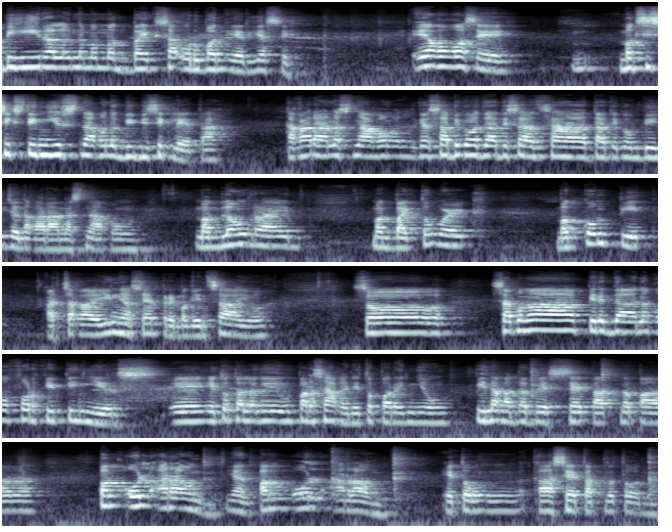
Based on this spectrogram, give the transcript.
bihira lang naman magbike sa urban areas eh. Eh ako kasi, magsi 16 years na ako nagbibisikleta. Nakaranas na akong, sabi ko dati sa, sa dati kong video, nakaranas na akong mag long ride, mag bike to work, mag-compete, at saka yun nga, syempre, mag-ensayo. So, sa mga pinagdaanan ko for 15 years, eh, ito talaga yung para sa akin, ito pa rin yung pinaka the best setup na para pang all around. Yan, pang all around itong ah, setup na to. No?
